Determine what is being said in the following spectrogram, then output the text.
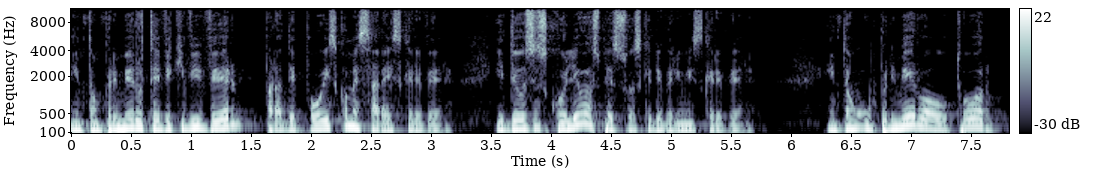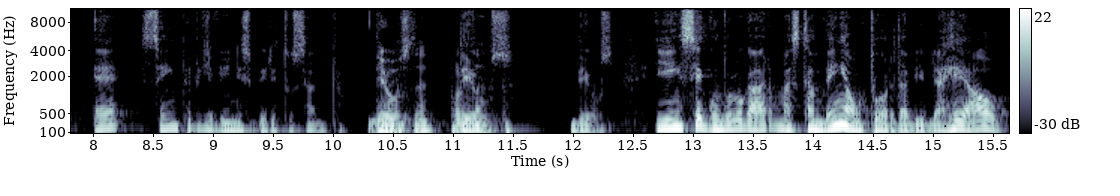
Então, primeiro teve que viver para depois começar a escrever. E Deus escolheu as pessoas que deveriam escrever. Então, o primeiro autor é sempre o Divino Espírito Santo. Deus, né? Portanto. Deus. Deus. E em segundo lugar, mas também autor da Bíblia real,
